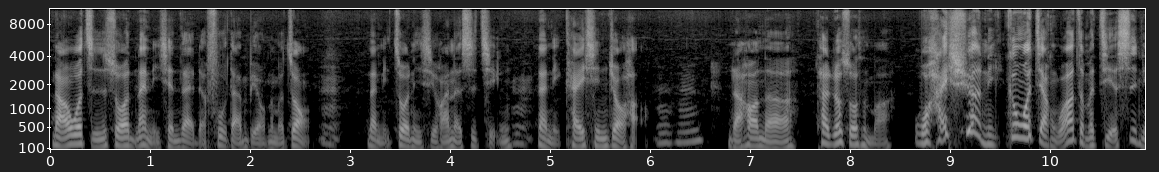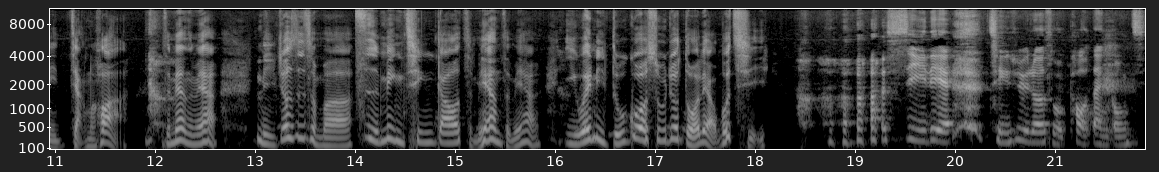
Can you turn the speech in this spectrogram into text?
然后我只是说，那你现在的负担不用那么重，嗯那你做你喜欢的事情，嗯那你开心就好。嗯哼，然后呢，他就说什么，我还需要你跟我讲我要怎么解释你讲的话，怎么样怎么样？你就是什么自命清高，怎么样怎么样？以为你读过书就多了不起？系列情绪勒索炮弹攻击，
